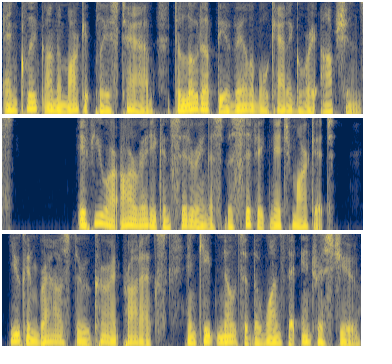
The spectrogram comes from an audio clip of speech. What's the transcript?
and click on the Marketplace tab to load up the available category options. If you are already considering a specific niche market, you can browse through current products and keep notes of the ones that interest you,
